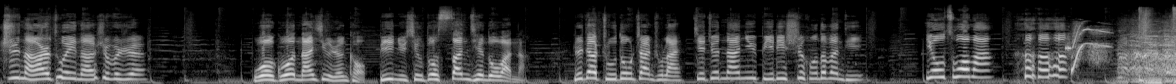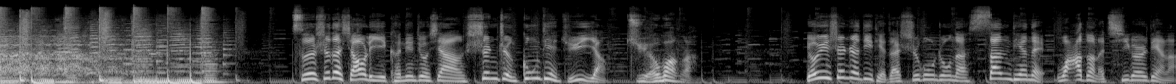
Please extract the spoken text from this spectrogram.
知难而退呢？是不是？我国男性人口比女性多三千多万呢，人家主动站出来解决男女比例失衡的问题。有错吗？此时的小李肯定就像深圳供电局一样绝望啊！由于深圳地铁在施工中呢，三天内挖断了七根电缆，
